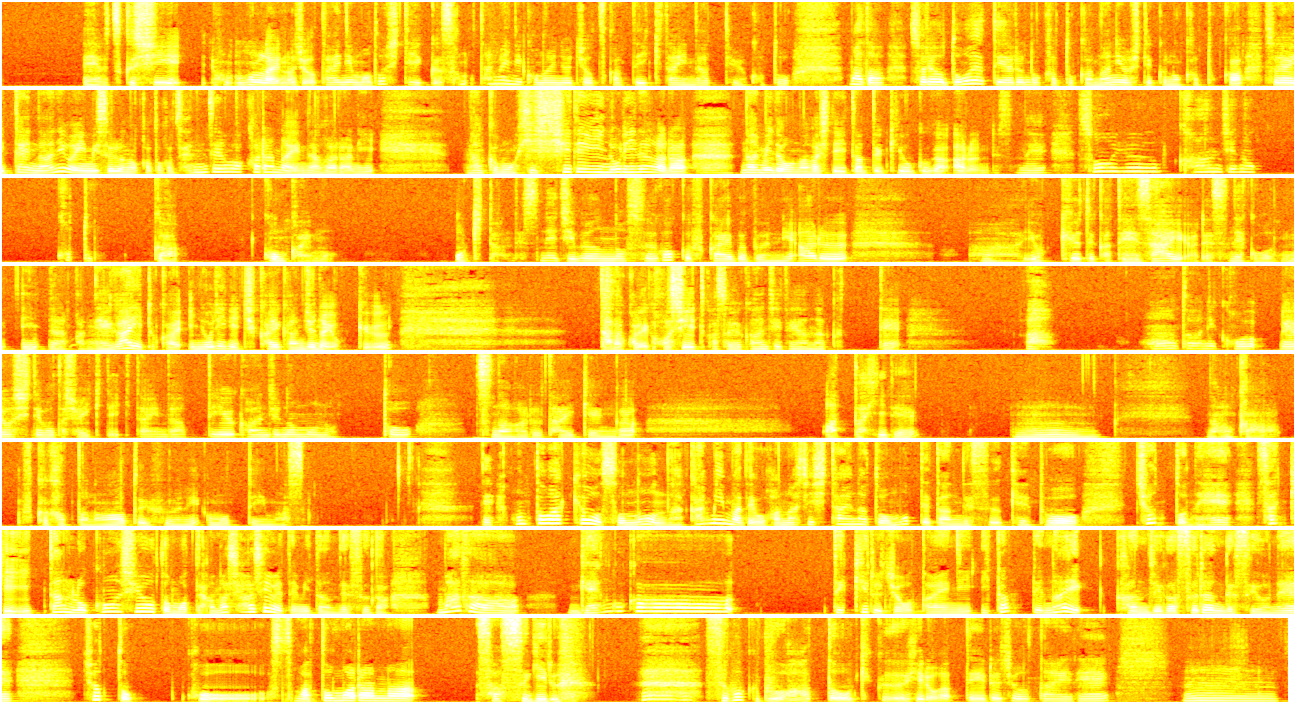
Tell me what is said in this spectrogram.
美しい本来の状態に戻していく。そのためにこの命を使っていきたいんだっていうこと。まだそれをどうやってやるのかとか何をしていくのかとかそれは一体何を意味するのかとか全然わからないながらになんかもう必死で祈りながら涙を流していたっていう記憶があるんですね。そういう感じのことが今回も起きたんですね。自分のすごく深い部分にある、はあ、欲求というかデザイアですね。こうなんか願いとか祈りに近い感じの欲求。ただこれが欲しいとかそういう感じではなくってあ本当にこれをして私は生きていきたいんだっていう感じのものとつながる体験があった日でうんなんか深かったなというふうに思っています。で本当は今日その中身までお話ししたいなと思ってたんですけどちょっとねさっき一旦録音しようと思って話し始めてみたんですがまだ言語化できる状態に至ってない感じがするんですよね。ちょっとこうまとまらなさすぎる。すごくぶわっと大きく広がっている状態で。うん。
